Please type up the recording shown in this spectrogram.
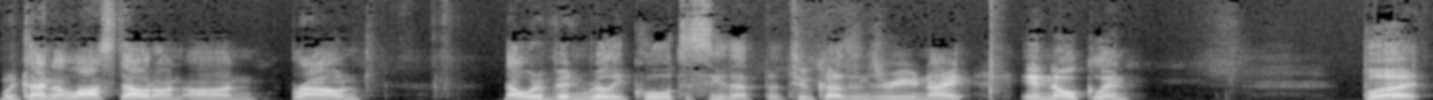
we kind of lost out on, on Brown. That would have been really cool to see that the two cousins reunite in Oakland. But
